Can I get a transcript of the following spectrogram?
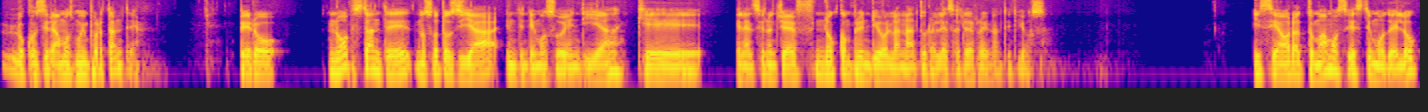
lo consideramos muy importante. Pero no obstante, nosotros ya entendemos hoy en día que el anciano Jeff no comprendió la naturaleza del reino de Dios. Y si ahora tomamos este modelo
